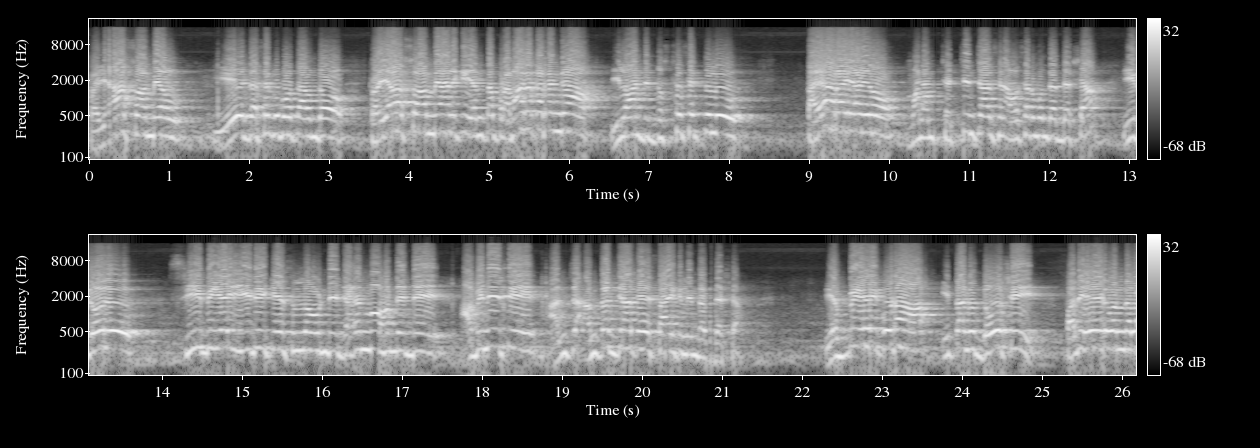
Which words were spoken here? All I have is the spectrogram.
ప్రజాస్వామ్యం ఏ దశకు పోతా ఉందో ప్రజాస్వామ్యానికి ఎంత ప్రమాదకరంగా ఇలాంటి దుష్ట శక్తులు తయారయ్యాయో మనం చర్చించాల్సిన అవసరం ఉంది అధ్యక్ష. ఈరోజు సిబిఐ ఈడీ కేసుల్లో ఉండే జగన్మోహన్ రెడ్డి అవినీతి అంత అంతర్జాతీయ స్థాయికి నింది అధ్యక్ష. ఎఫ్బిఐ కూడా ఇతను దోషి. పదిహేడు వందల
